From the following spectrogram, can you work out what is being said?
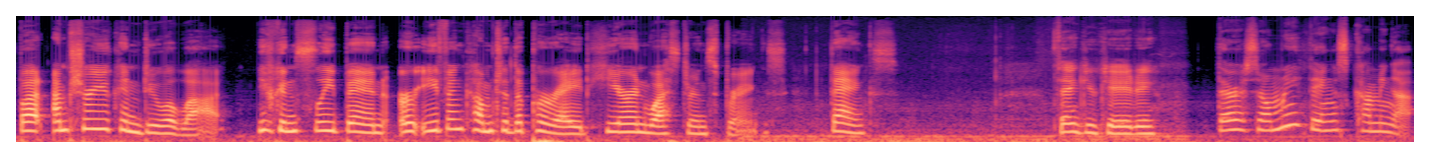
but I'm sure you can do a lot. You can sleep in or even come to the parade here in Western Springs. Thanks. Thank you, Katie. There are so many things coming up.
